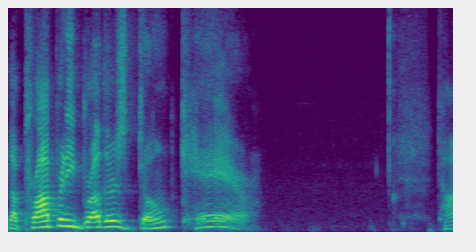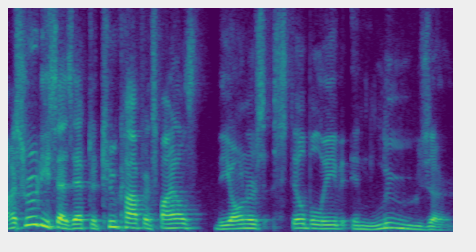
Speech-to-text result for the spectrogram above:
the property brothers don't care. Thomas Rudy says after two conference finals, the owners still believe in loser.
